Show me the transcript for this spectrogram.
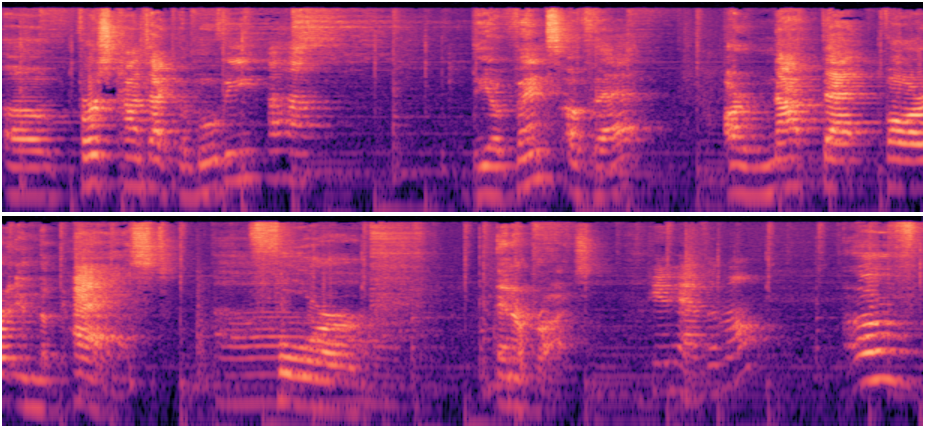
of first contact the movie Uh huh. the events of that are not that far in the past for Enterprise. Do you have them all? Of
